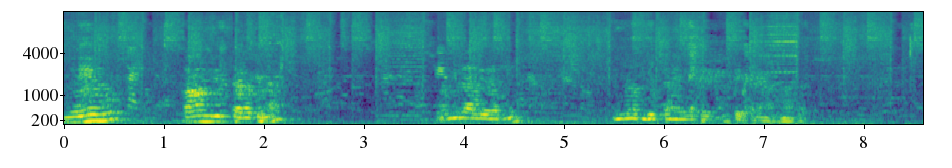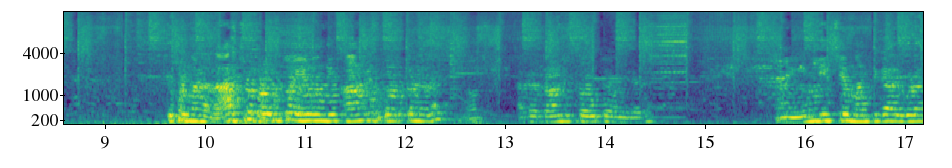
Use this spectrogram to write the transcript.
మేము కాంగ్రెస్ తరఫున మంజులాల్ గారిని ఇందులో పెట్టాను అన్నమాట. ఇప్పుడు మన రాష్ట్ర ప్రభుత్వం ఏముంది? కాంగ్రెస్ ప్రభుత్వం కదా? అక్కడ కాంగ్రెస్ ప్రభుత్వం ఉంది కదా? మన ఇండ్లు మంత్రి గారు కూడా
